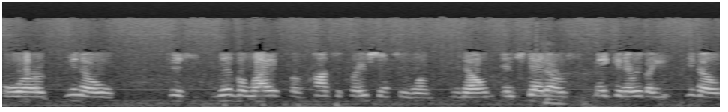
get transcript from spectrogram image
or, you know, just live a life of consecration to Him, you know, instead of making everybody, you know,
